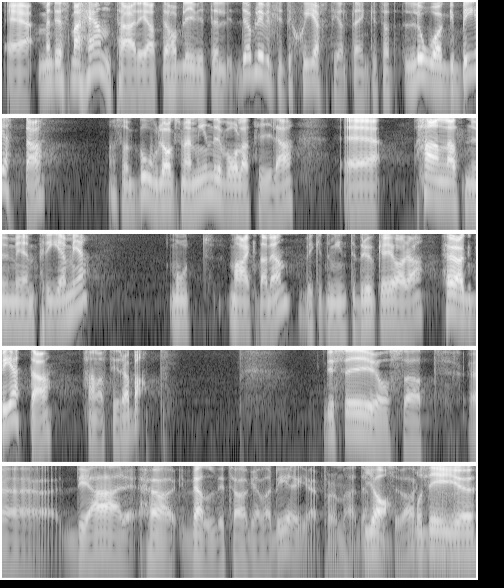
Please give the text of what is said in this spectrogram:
Eh, men det som har hänt här är att det har blivit, det har blivit lite skevt helt enkelt. Så att lågbeta, alltså bolag som är mindre volatila, eh, handlas nu med en premie mot marknaden, vilket de inte brukar göra. Högbeta handlas till rabatt. Det säger ju oss att eh, det är hö väldigt höga värderingar på de här Ja, defensiva aktierna. och det är ju...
